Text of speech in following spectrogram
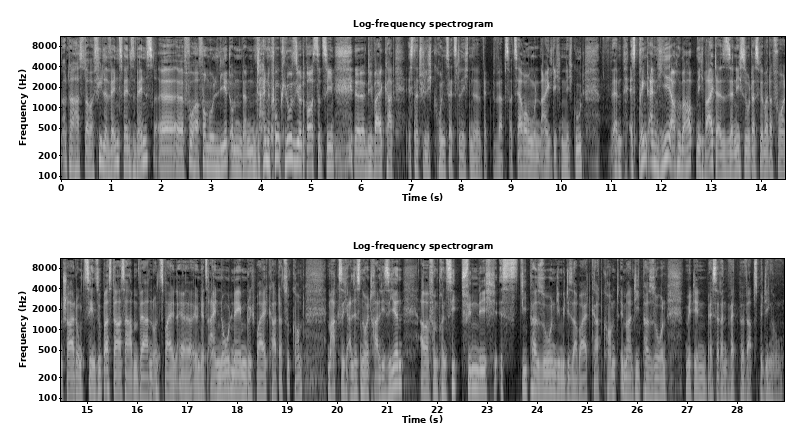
Und da hast du aber viele Wenns, Wenns, Wenns äh, vorher formuliert, um dann deine Conclusio draus zu ziehen. Äh, die Wildcard ist natürlich grundsätzlich eine Wettbewerbsverzerrung und eigentlich nicht gut. Ähm, es bringt einen hier auch überhaupt nicht weiter. Es ist ja nicht so, dass wir bei der Vorentscheidung zehn Superstars haben werden und zwei äh, und jetzt ein No-Name durch Wildcard dazukommt. Mag sich alles neutralisieren, aber vom Prinzip finde ich, ist die Person, die mit dieser Wildcard kommt, immer die Person mit den besseren Wettbewerbsbedingungen.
